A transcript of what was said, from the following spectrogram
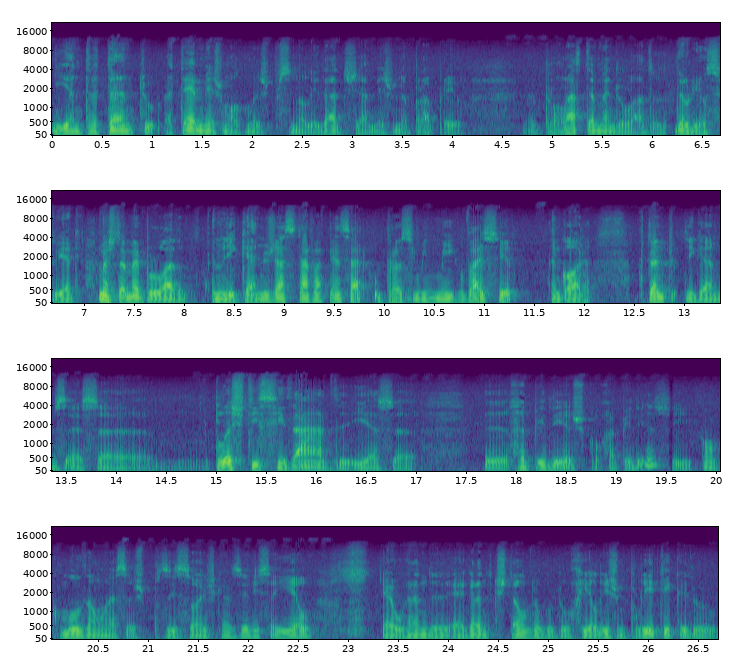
e, entretanto, até mesmo algumas personalidades, já mesmo na própria, por um lado também do lado da União Soviética, mas também pelo lado americano, já se estava a pensar que o próximo inimigo vai ser agora. Portanto, digamos, essa plasticidade e essa eh, rapidez, com rapidez e com que mudam essas posições, quer dizer, isso aí é, o, é, o grande, é a grande questão do, do realismo político e, do,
